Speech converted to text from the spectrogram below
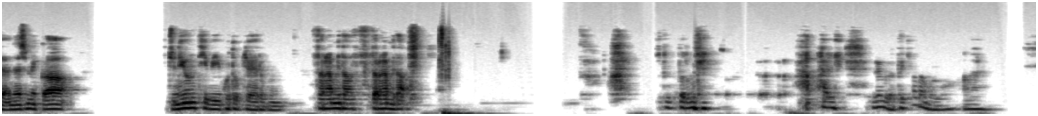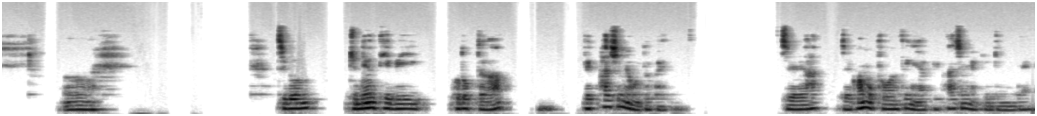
네, 안녕하십니까. 주니온 TV 구독자 여러분. 사랑합니다. 사랑합니다. 사랑해. 아이, 이런 거 어떻게 하나 몰라. 아. 어, 지금 주니온 TV 구독자가 180명을 돌파했습니다. 제 학, 제 과목 수강생이 약 180명 정도 있는데,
